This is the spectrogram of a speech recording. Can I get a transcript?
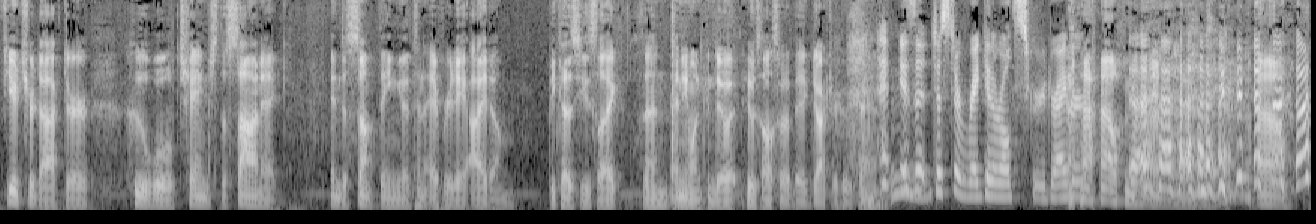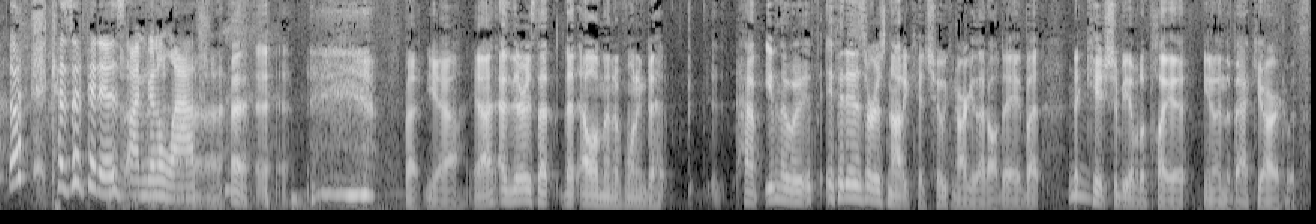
future Doctor who will change the Sonic into something that's an everyday item because he's like, then anyone can do it. Who's also a big Doctor Who fan. Is it just a regular old screwdriver? Oh. Because if it is, I'm going to laugh. But yeah, yeah, there is that, that element of wanting to have, even though if, if it is or is not a kid show, we can argue that all day, but that mm. kids should be able to play it, you know, in the backyard with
